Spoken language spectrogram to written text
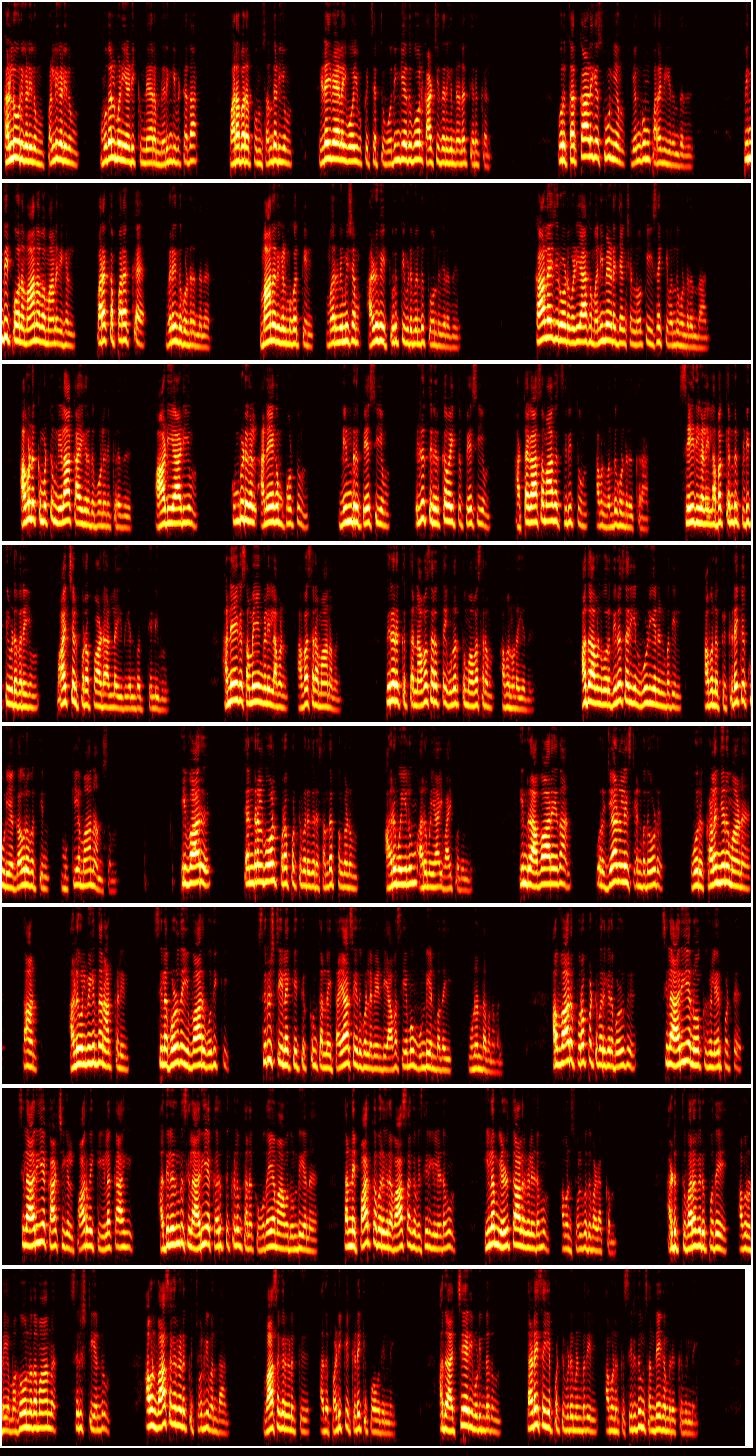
கல்லூரிகளிலும் பள்ளிகளிலும் முதல் மணி அடிக்கும் நேரம் நெருங்கிவிட்டதால் பரபரப்பும் சந்தடியும் இடைவேளை ஓய்வுக்கு சற்று ஒதுங்கியது போல் காட்சி தருகின்றன தெருக்கள். ஒரு தற்காலிக சூன்யம் எங்கும் பரவி இருந்தது. பிந்திப்போன மாணவ மாணவிகள் பறக்க பறக்க விரைந்து கொண்டிருந்தனர். மாணவிகள் முகத்தில் மறுநிமிஷம் அழுகை துருத்திவிடும் என்று தோன்றுகிறது. காலேஜ் ரோடு வழியாக மணிமேடை ஜங்ஷன் நோக்கி இசைக்கு வந்து கொண்டிருந்தான். அவனுக்கு மட்டும் நிலா காய்கிறது போல் இருக்கிறது. ஆடி ஆடியும் கும்பிடுகள் அநேகம் போட்டும் நின்று பேசியும் இழுத்து நிற்க வைத்து பேசியும் அட்டகாசமாக சிரித்தும் அவன் வந்து கொண்டிருக்கிறான். செய்திகளை லபக்கென்று பிடித்து விட வரையும் பாய்ச்சல் புறப்பாடு அல்ல இது என்பது தெளிவு. அநேக சமயங்களில் அவன் அவசரமானவன். பிறருக்கு தன் அவசரத்தை உணர்த்தும் அவசரம் அவனுடையது. அது அவன் ஒரு தினசரியின் ஊழியன் என்பதில் அவனுக்கு கிடைக்கக்கூடிய கௌரவத்தின் முக்கியமான அம்சம். இவ்வாறு தென்றல் போல் புறப்பட்டு வருகிற சந்தர்ப்பங்களும் அருமையிலும் அருமையாய் வாய்ப்பதுண்டு. இன்று அவ்வாறேதான் ஒரு ஜேர்னலிஸ்ட் என்பதோடு ஒரு கலைஞனுமான தான் அலுவல் மிகுந்த நாட்களில் சில பொழுதை இவ்வாறு ஒதுக்கி சிருஷ்டி இலக்கியத்திற்கும் தன்னை தயார் செய்து கொள்ள வேண்டிய அவசியமும் உண்டு என்பதை உணர்ந்தவனவன். அவ்வாறு புறப்பட்டு வருகிற பொழுது சில அரிய நோக்குகள் ஏற்பட்டு சில அரிய காட்சிகள் பார்வைக்கு இலக்காகி அதிலிருந்து சில அரிய கருத்துக்களும் தனக்கு உதயமாவதுண்டு என தன்னை பார்க்க வருகிற வாசக விசிறிகளிடமும் இளம் எழுத்தாளர்களிடமும் அவன் சொல்வது வழக்கம். அடுத்து வரவிருப்பதே அவனுடைய மகோன்னதமான சிருஷ்டி என்றும் அவன் வாசகர்களுக்கு சொல்லி வந்தான். வாசகர்களுக்கு அது படிக்க கிடைக்கப் போவதில்லை. அது அச்சேரி முடிந்ததும் தடை செய்யப்பட்டு விடும் என்பதில் அவனுக்கு சிறிதும் சந்தேகம் இருக்கவில்லை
